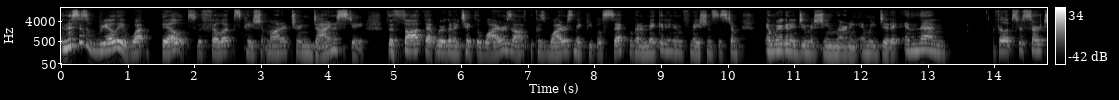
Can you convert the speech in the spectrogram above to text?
And this is really what built the Philips patient monitoring dynasty. The thought that we're going to take the wires off because wires make people sick. We're going to make it an information system and we're going to do machine learning. And we did it. And then Philips Research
